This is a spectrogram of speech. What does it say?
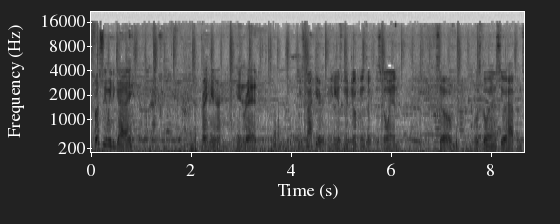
Supposed to meet a guy right here in red. He's not here. And he was joking. He's like, just go in. So let's go in and see what happens.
